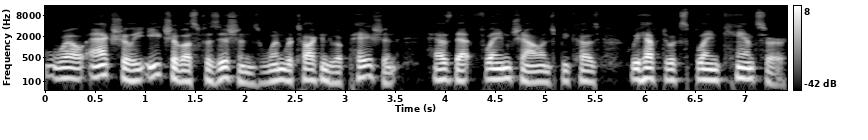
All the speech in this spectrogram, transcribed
Well, actually, each of us physicians, when we're talking to a patient, has that flame challenge because we have to explain cancer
